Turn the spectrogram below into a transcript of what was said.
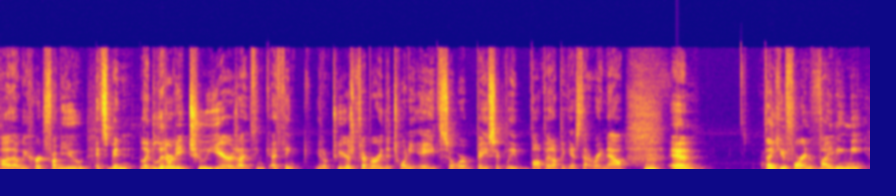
uh, that we heard from you. It's been like literally two years. I think I think you know two years, February the twenty eighth. So we're basically bumping up against that right now. And thank you for inviting me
